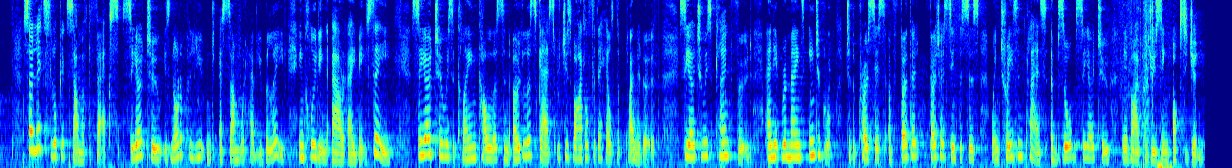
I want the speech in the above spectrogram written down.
So let's look at some of the facts. CO2 is not a pollutant, as some would have you believe, including our ABC. CO2 is a clean, colourless and odourless gas which is vital for the health of planet Earth. CO2 is plant food and it remains integral to the process of photo photosynthesis when trees and plants absorb CO2, thereby producing oxygen.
